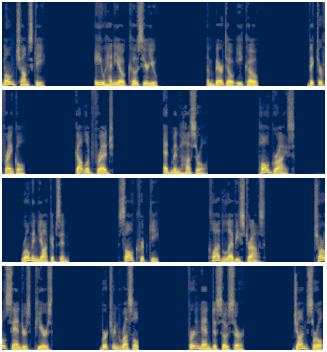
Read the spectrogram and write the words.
Noam Chomsky. Eugenio Coseriu Umberto Eco. Viktor Frankl. Gottlob Frege. Edmund Husserl. Paul Grice. Roman Jakobson Saul Kripke Claude Lévi-Strauss Charles Sanders Peirce Bertrand Russell Ferdinand de Saussure John Searle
